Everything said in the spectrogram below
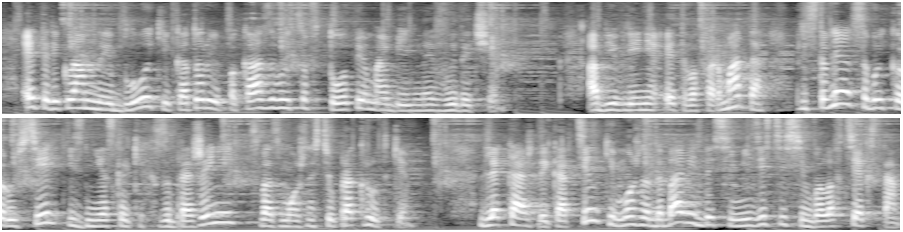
– это рекламные блоки, которые показываются в топе мобильной выдачи. Объявления этого формата представляют собой карусель из нескольких изображений с возможностью прокрутки. Для каждой картинки можно добавить до 70 символов текста.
